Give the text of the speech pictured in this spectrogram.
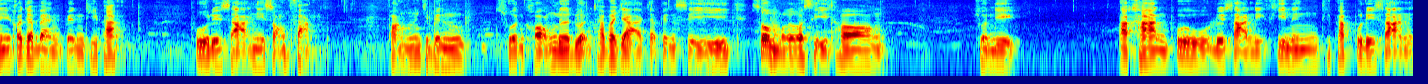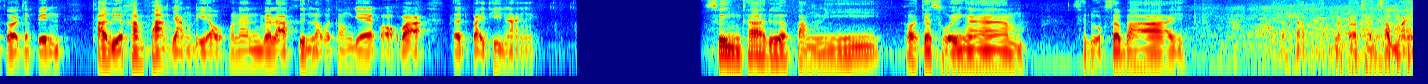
นี่เขาจะแบ่งเป็นที่พักผู้โดยสารนี่สองฝั่ง ฝั่งหนึงจะเป็นส่วนของเรือด่วนเจ้าพระยาจะเป็นสีส้มแล้วก็สีทอง ส่วนอีกอาคารผู้โดยสารอีกที่หนึ่งที่พักผู้โดยสารก็จะเป็นท่าเรือข้ามฟากอย่างเดียว เพราะฉะนั้นเวลาขึ้นเราก็ต้องแยกออกว่าเราจะไปที่ไหน ซึ่งท่าเรือฝั่งนี้ก็จะสวยงาม สะดวกสบายนะครับแล้วก็ทันสมัย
